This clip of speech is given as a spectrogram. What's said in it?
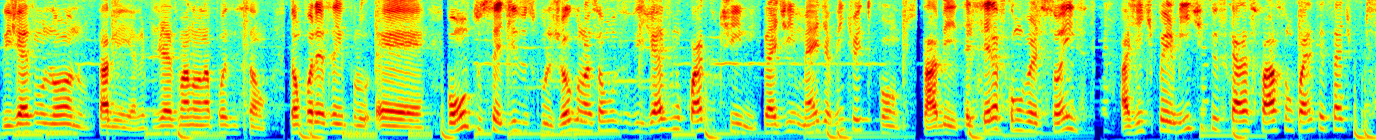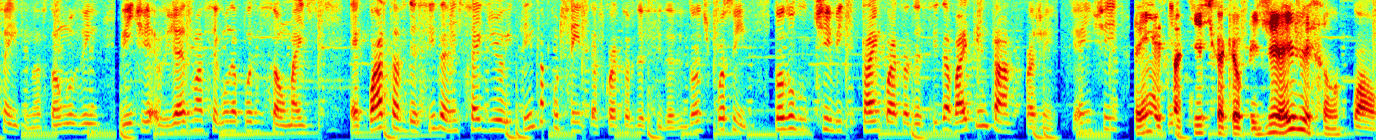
29 sabe? Na 29 posição. Então, por exemplo, é, pontos cedidos por jogo, nós somos o 24 time. Cede em média 28 pontos, sabe? Terceiras conversões, a gente permite que os caras façam 47%. Nós estamos em 20, 22 posição, mas é quartas descidas, a gente segue 80% das quartas descidas. Então, tipo assim, todo time que tá em quarta descida vai tentar com a gente. a gente Tem a estatística que eu pedi aí, Jason? Qual?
